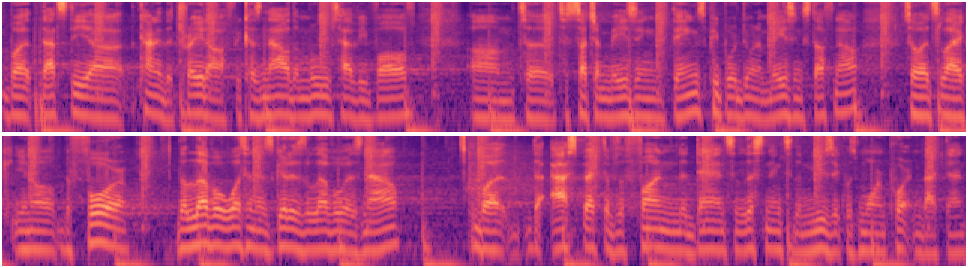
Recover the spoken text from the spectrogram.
but that's the uh, kind of the trade-off because now the moves have evolved um, to, to such amazing things. People are doing amazing stuff now. So it's like, you know, before the level wasn't as good as the level is now, but the aspect of the fun, the dance, and listening to the music was more important back then.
